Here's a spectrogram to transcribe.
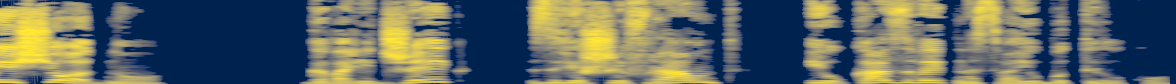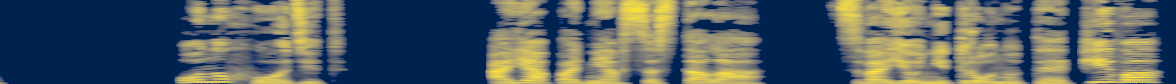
еще одну», — говорит Джейк, завершив раунд и указывает на свою бутылку. Он уходит, а я, подняв со стола свое нетронутое пиво,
